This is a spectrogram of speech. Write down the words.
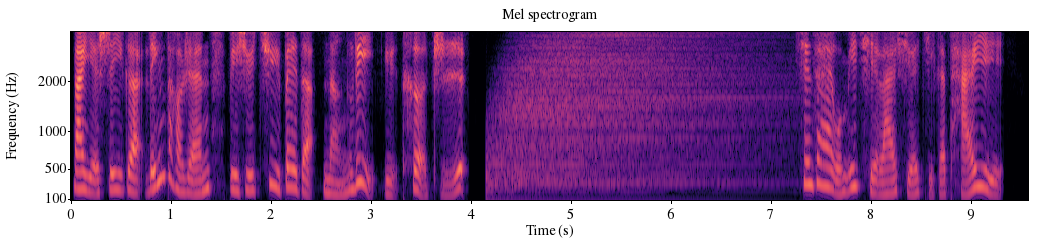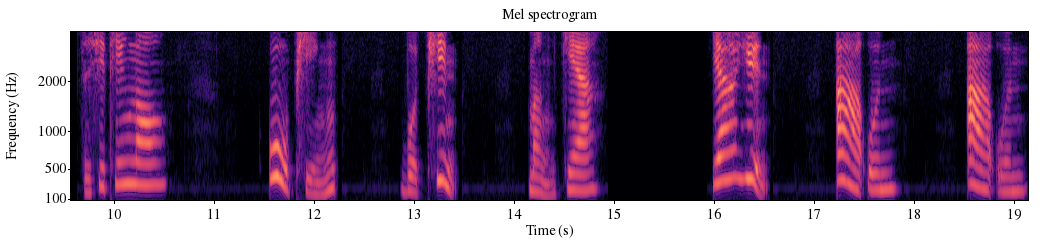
那也是一个领导人必须具备的能力与特质。现在我们一起来学几个台语，仔细听喽。物品、物品、物件、押韵、押韵、押韵。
